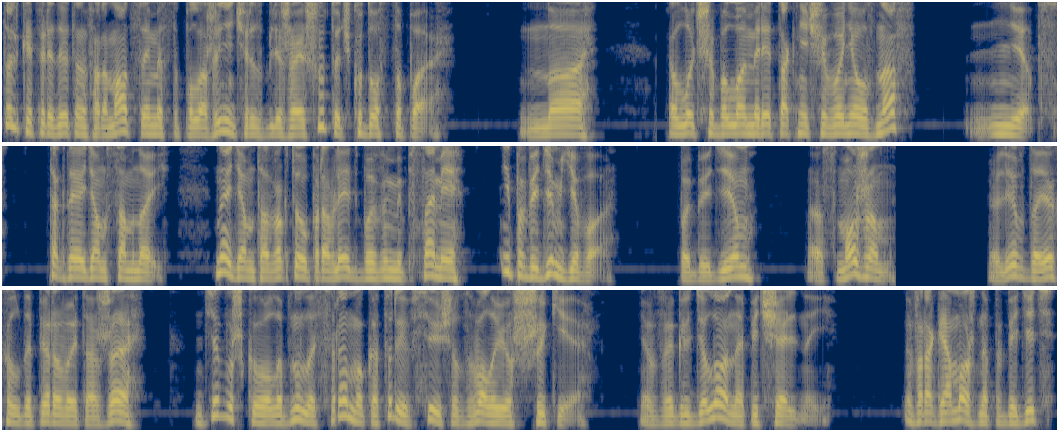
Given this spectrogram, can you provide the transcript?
только передает информацию о местоположении через ближайшую точку доступа. Но... Лучше было умереть так ничего не узнав? Нет. Тогда идем со мной. Найдем того, кто управляет боевыми псами, и победим его. Победим? А сможем? Лев доехал до первого этажа. Девушка улыбнулась Рэму, который все еще звал ее Шики. Выглядела она печальной. Врага можно победить,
